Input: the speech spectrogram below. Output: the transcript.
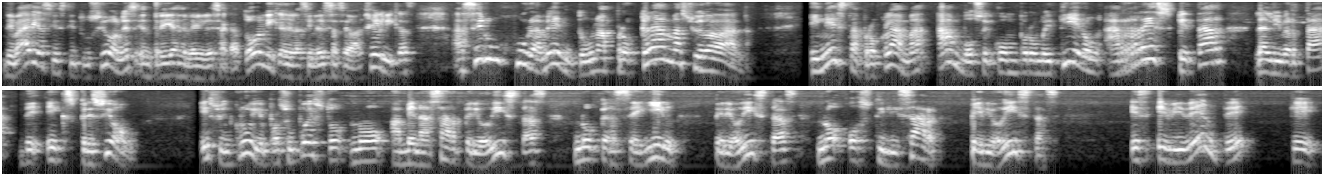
de varias instituciones, entre ellas de la Iglesia Católica y de las iglesias evangélicas, hacer un juramento, una proclama ciudadana. En esta proclama, ambos se comprometieron a respetar la libertad de expresión. Eso incluye, por supuesto, no amenazar periodistas, no perseguir periodistas, no hostilizar periodistas. Es evidente que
